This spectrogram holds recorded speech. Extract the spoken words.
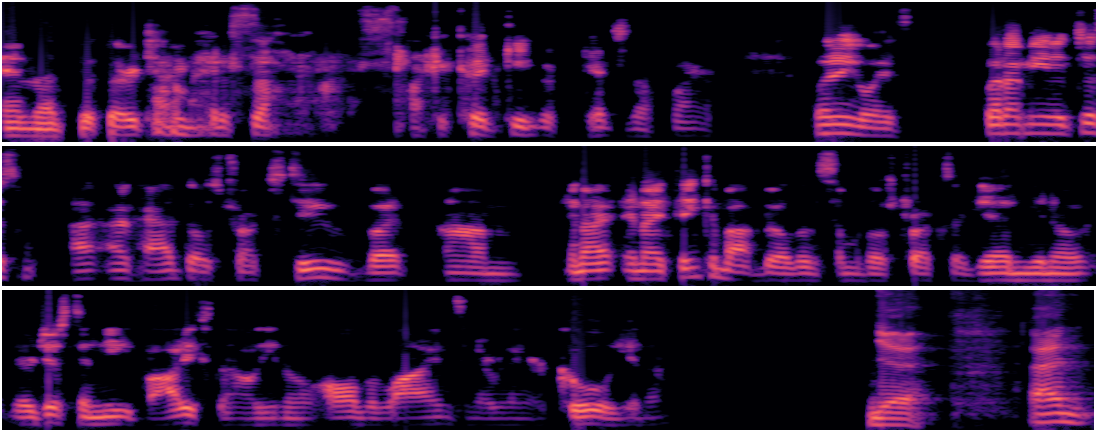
and the, the third time I had to sell. it. Like I couldn't keep it from catching on fire. But anyways, but I mean, it just I, I've had those trucks too. But um, and I and I think about building some of those trucks again. You know, they're just a neat body style. You know, all the lines and everything are cool. You know. Yeah, and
